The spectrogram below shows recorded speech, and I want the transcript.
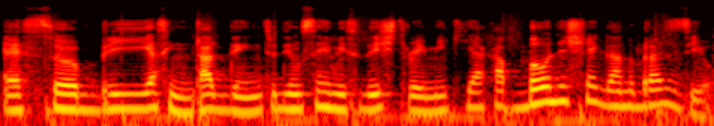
é sobre, assim, tá dentro de um serviço de streaming que acabou de chegar no Brasil,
